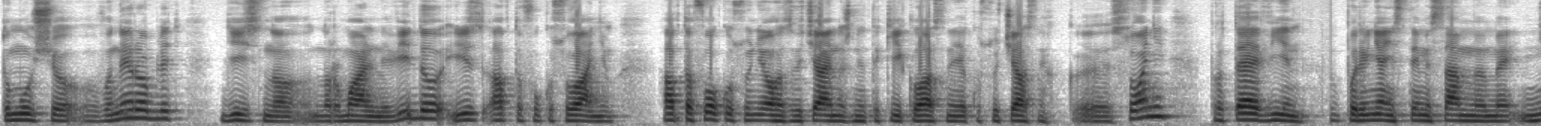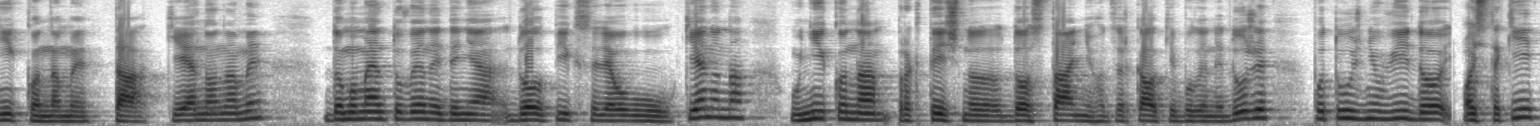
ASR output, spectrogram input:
тому що вони роблять дійсно нормальне відео із автофокусуванням. Автофокус у нього, звичайно ж, не такий класний, як у сучасних е, Sony, проте він у порівнянні з тими самими Ніконами та Кенонами до моменту винайдення Pixel у Canon, у Nikon практично до останнього дзеркалки були не дуже потужні у відео. Ось такі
